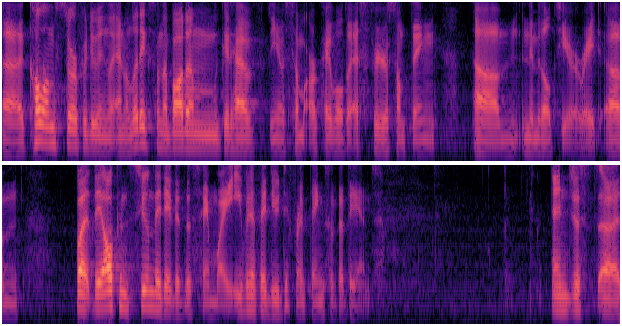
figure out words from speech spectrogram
a column store for doing analytics. On the bottom, we could have you know, some archival to S3 or something um, in the middle tier, right? Um, but they all consume the data the same way, even if they do different things at the end. And just, uh,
